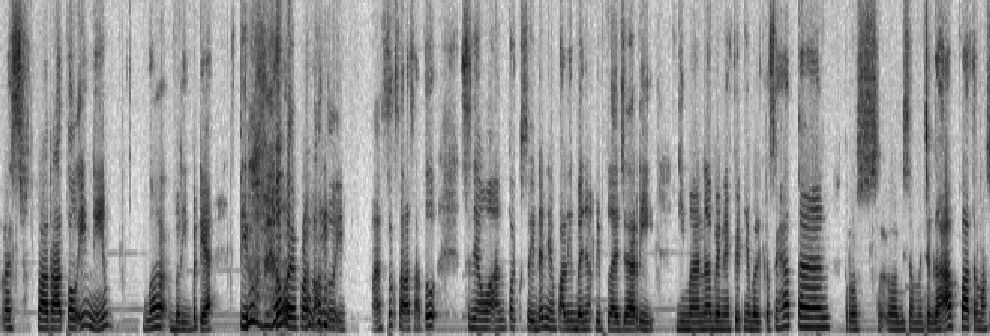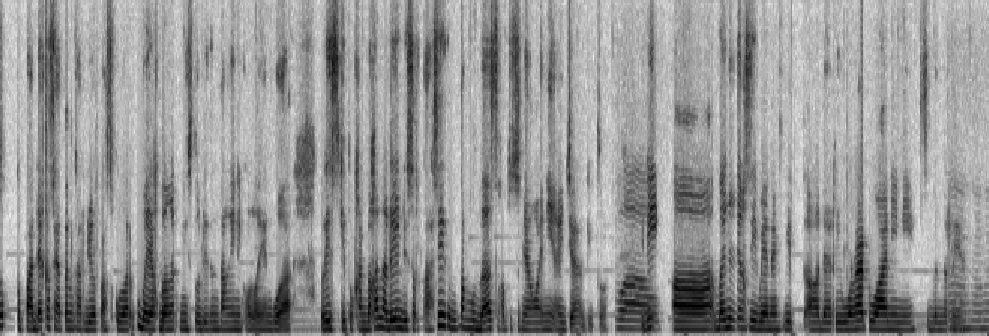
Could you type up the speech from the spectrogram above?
resveratrol ini gue belibet ya. Stilben resveratrol ini masuk salah satu senyawa antioksidan yang paling banyak dipelajari. Gimana benefitnya bagi kesehatan, terus eh, bisa mencegah apa, termasuk kepada kesehatan kardiovaskular. Itu banyak banget nih studi tentang ini kalau yang gue list gitu kan. Bahkan ada yang disertasi tentang membahas satu senyawa ini aja gitu. wow Jadi eh, banyak sih benefit eh, dari red wine ini sebenarnya. Hmm.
